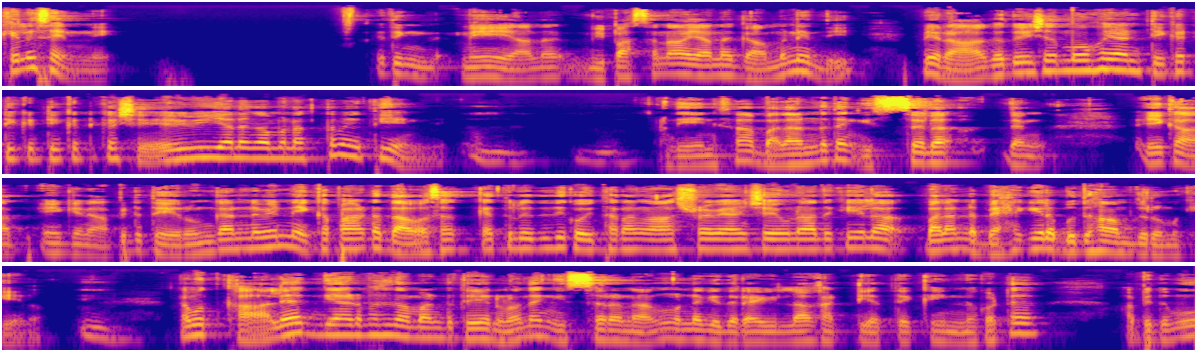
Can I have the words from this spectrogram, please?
කෙලසෙන්නේ. ඉතින් මේ යන විපස්සනා යන ගමනේදී මේ රාග ද්වේෂ මෝහයන් ටික ටික ටික ටික ෂේවි යන ගමනක් තමයි තියෙන්නේ. ඒ නිසා බලන්න දැන් ඉස්සල දැන් ඒක ඒ කියන්නේ අපිට තේරුම් ගන්න වෙන්නේ එකපාරට දවසක් ඇතුළතදී කොයිතරම් ආශ්‍රවයන් ඡය වුණාද කියලා බලන්න බැහැ කියලා බුදුහාමුදුරුවෝ කියනවා. නමුත් කාලයක් ගියාට පස්සේ Tamanට තේරෙනවා දැන් ඉස්සර නම් ඔන්න ගෙදර ඇවිල්ලා කට්ටියත් එක්ක ඉන්නකොට අපි තුමු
